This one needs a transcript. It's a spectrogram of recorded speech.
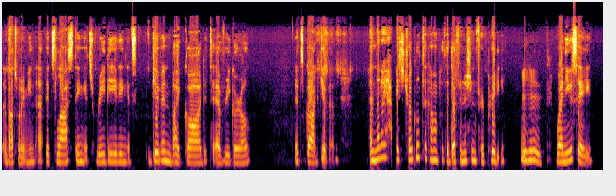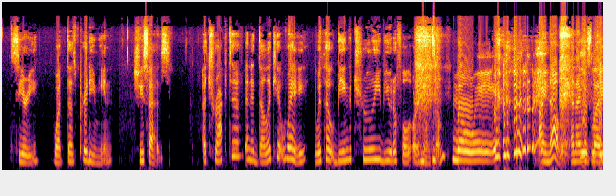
That's what I mean. Uh, it's lasting it's radiating it's given by God to every girl. It's God given and then I I struggled to come up with a definition for pretty mm-hmm. when you say, Siri, what does pretty mean? She says, attractive in a delicate way without being truly beautiful or handsome. No way. I know. And I was like,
